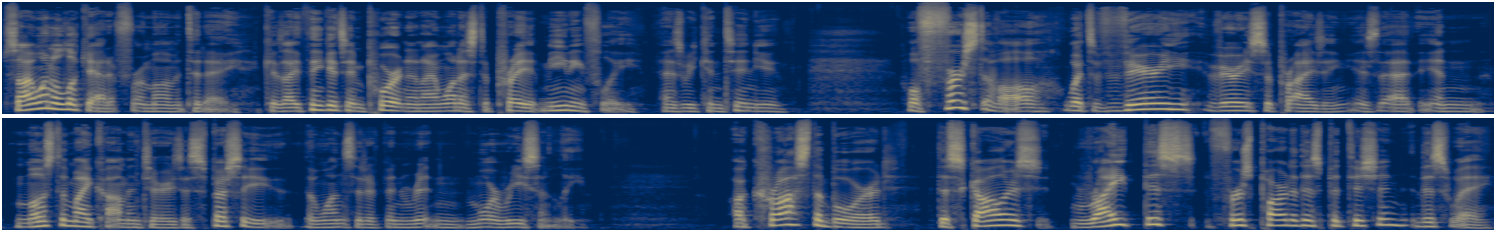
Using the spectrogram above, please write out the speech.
So I want to look at it for a moment today because I think it's important and I want us to pray it meaningfully as we continue. Well, first of all, what's very, very surprising is that in most of my commentaries, especially the ones that have been written more recently, across the board, the scholars write this first part of this petition this way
